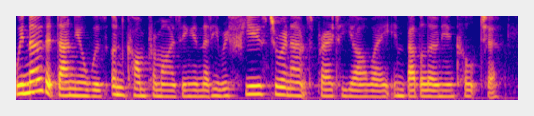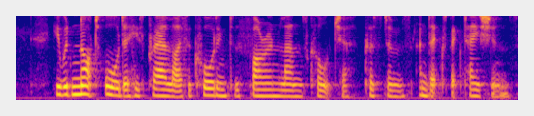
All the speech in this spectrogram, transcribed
We know that Daniel was uncompromising in that he refused to renounce prayer to Yahweh in Babylonian culture. He would not order his prayer life according to the foreign land's culture, customs, and expectations.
